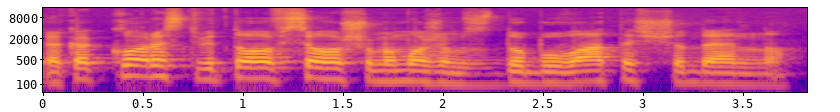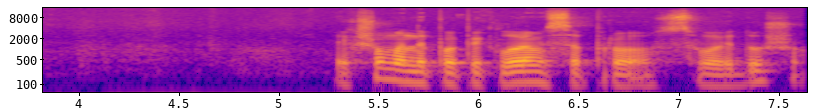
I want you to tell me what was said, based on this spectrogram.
Яка користь від того всього, що ми можемо здобувати щоденно? якщо ми не попіклуємося про свою душу?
